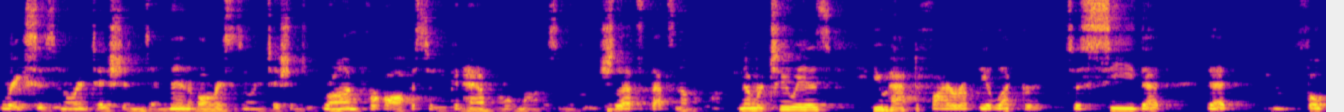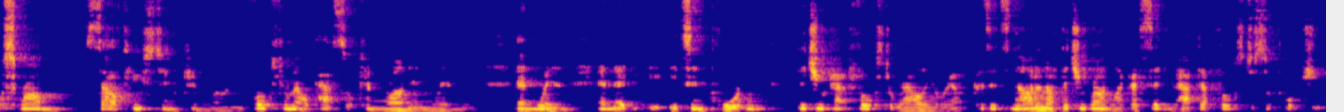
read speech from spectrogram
races and orientations and men of all races and orientations run for office so you can have role models in the breach. So that's that's number one. Number two is you have to fire up the electorate to see that that you know, folks from South Houston can run and folks from El Paso can run and win and, win, and that it's important that you have folks to rally around because it's not enough that you run. Like I said, you have to have folks to support you.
